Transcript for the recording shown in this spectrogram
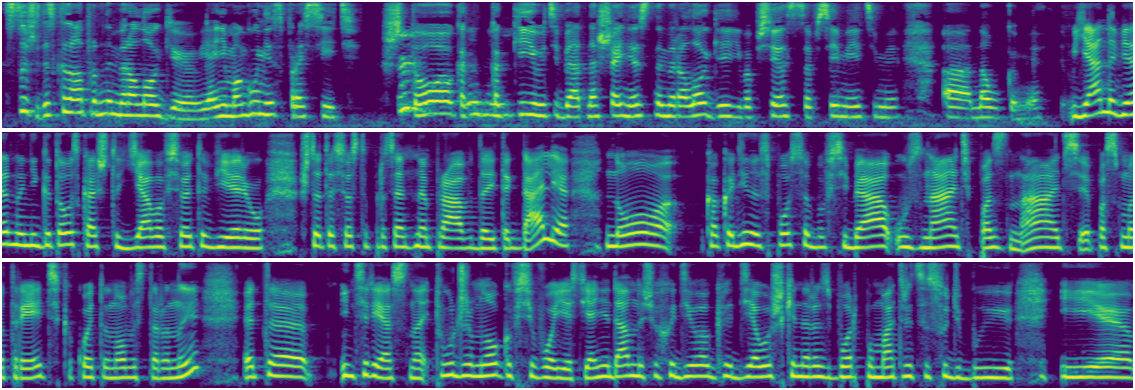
Слушай, ты сказала про нумерологию. Я не могу не спросить. Что, как, какие у тебя отношения с нумерологией и вообще со всеми этими а, науками? Я, наверное, не готова сказать, что я во все это верю, что это все стопроцентная правда и так далее, но как один из способов себя узнать, познать, посмотреть с какой-то новой стороны, это интересно. Тут же много всего есть. Я недавно еще ходила к девушке на разбор по матрице судьбы, и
